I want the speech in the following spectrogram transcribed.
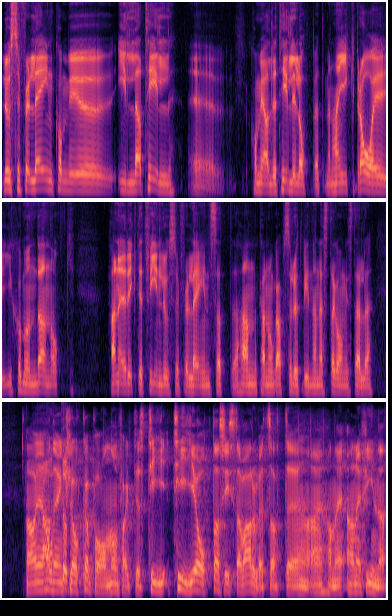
Lucifer Lane kom ju illa till. Eh, kom ju aldrig till i loppet, men han gick bra i, i skymundan och han är riktigt fin, Lucifer Lane, så att han kan nog absolut vinna nästa gång istället. Ja, jag hade Auto... en klocka på honom faktiskt. 10-8 sista varvet, så att, eh, han, är, han är fin den.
